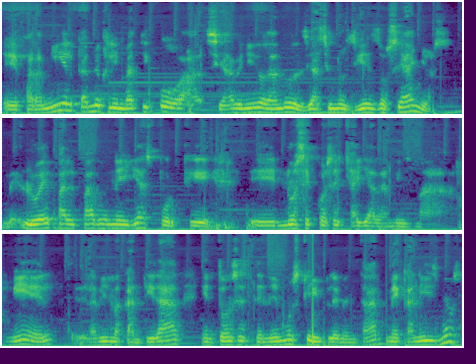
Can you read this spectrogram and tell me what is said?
Eh, para mí el cambio climático ah, se ha venido dando desde hace unos 10, 12 años. Lo he palpado en ellas porque eh, no se cosecha ya la misma miel, la misma cantidad, entonces tenemos que implementar mecanismos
